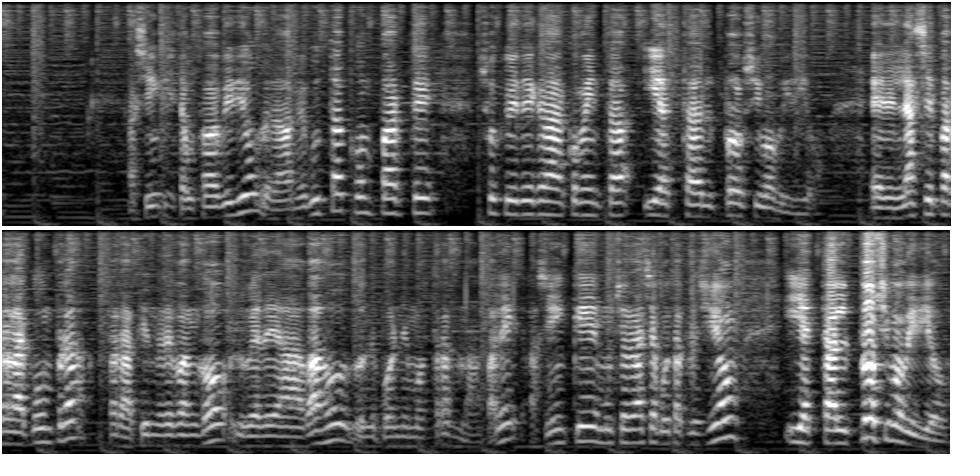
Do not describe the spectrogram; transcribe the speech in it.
así que si te ha gustado el vídeo le das a me gusta comparte suscríbete al canal comenta y hasta el próximo vídeo. El enlace para la compra para la tienda de Van Gogh lo voy a dejar abajo donde podemos mostrar más vale así que muchas gracias por vuestra atención y hasta el próximo vídeo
